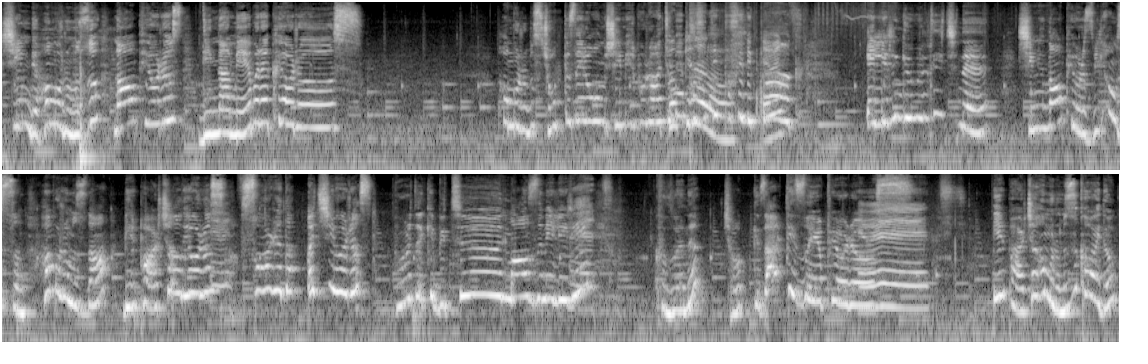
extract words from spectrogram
Şimdi hamurumuzu ne yapıyoruz? Dinlenmeye bırakıyoruz. Hamurumuz çok güzel olmuş Emir Buğra değil Çok mi? güzel pufidik olmuş. pufidik bak. Evet. Ellerin gömüldü içine. Şimdi ne yapıyoruz biliyor musun? Hamurumuzdan bir parça alıyoruz. Evet. Sonra da açıyoruz. Buradaki bütün malzemeleri Evet. kullanıp çok güzel pizza yapıyoruz. Evet. Bir parça hamurumuzu koyduk.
